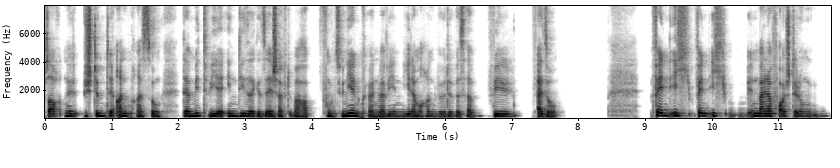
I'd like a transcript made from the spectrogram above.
braucht eine bestimmte Anpassung, damit wir in dieser Gesellschaft überhaupt funktionieren können, weil wenn jeder machen würde, was er will. Also fände ich, fände ich in meiner Vorstellung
